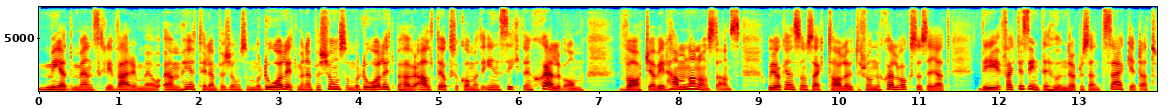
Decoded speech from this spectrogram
medmänsklig värme och ömhet till en person som mår dåligt. Men en person som mår dåligt behöver alltid också komma till insikten själv om vart jag vill hamna någonstans. Och jag kan som sagt tala utifrån mig själv också och säga att det är faktiskt inte 100% säkert att,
